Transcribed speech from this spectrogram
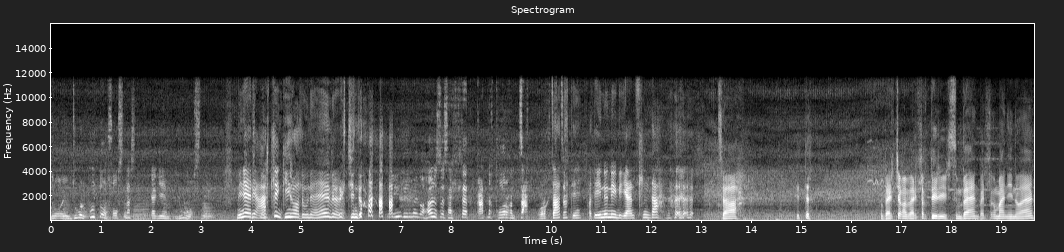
нөгөө юм зүгээр хүүтэн ус ууснаас яг ийм юу уусна. Миний хари артлын гэр бол үнэ амар харагч юм дөө. Энэ дэр маань хойноосоо салхилаад гаднах туурган зат урах. За тий. Одоо энэ үнийг нэг янзлан да. За бид нар барьж байгаа барилга дээр ирсэн байна. Барилга маань энэ байна.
